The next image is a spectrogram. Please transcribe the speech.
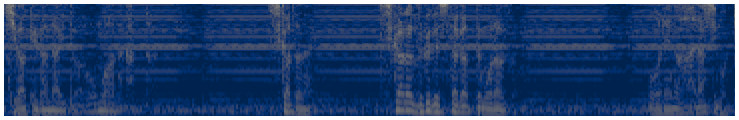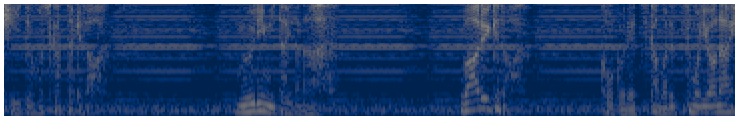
き分けがないとは思わなかった。仕方ない。力ずくで従ってもらうぞ。俺の話も聞いてほしかったけど無理みたいだな。悪いけどここで捕まるつもりはない。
